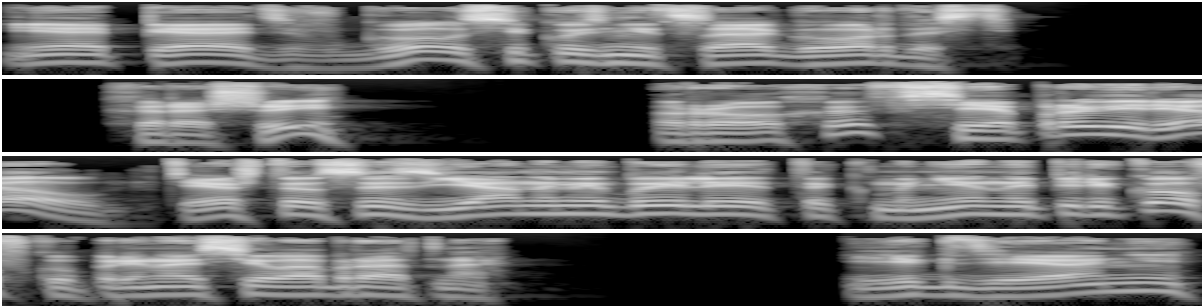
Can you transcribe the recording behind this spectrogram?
И опять в голосе кузнеца гордость. «Хороши?» «Роха все проверял. Те, что с изъянами были, так мне на перековку приносил обратно». «И где они?»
